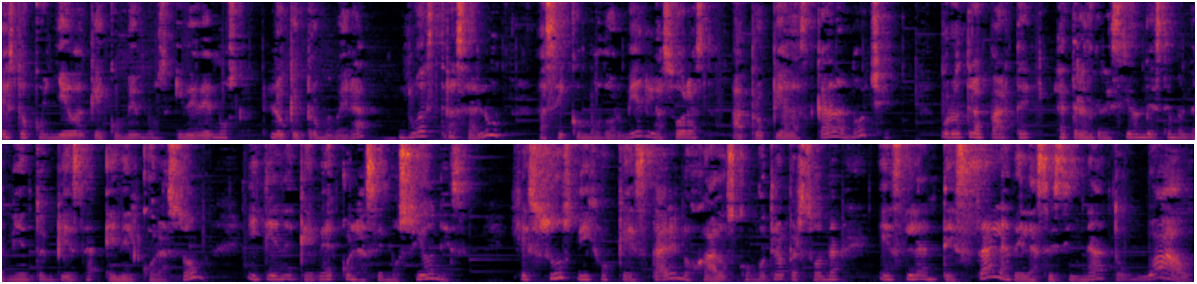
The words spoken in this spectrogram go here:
Esto conlleva que comemos y bebemos lo que promoverá nuestra salud, así como dormir las horas apropiadas cada noche por otra parte, la transgresión de este mandamiento empieza en el corazón y tiene que ver con las emociones. Jesús dijo que estar enojados con otra persona es la antesala del asesinato. ¡Wow!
